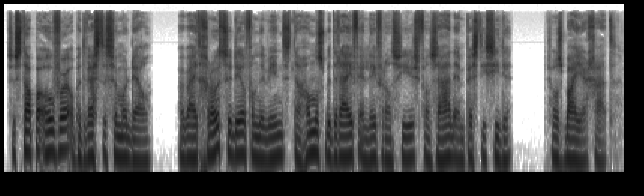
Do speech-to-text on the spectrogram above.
Ze stappen over op het westerse model, waarbij het grootste deel van de winst naar handelsbedrijven en leveranciers van zaden en pesticiden, zoals Bayer, gaat.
